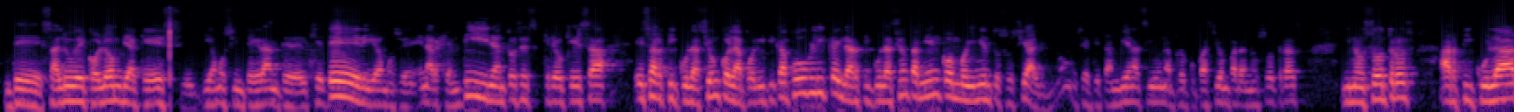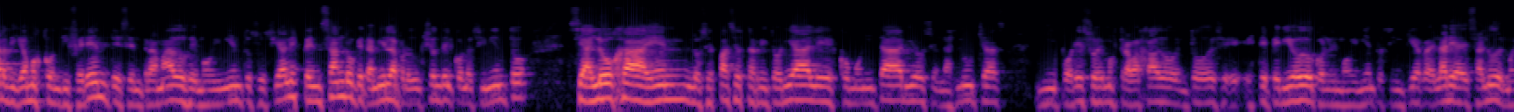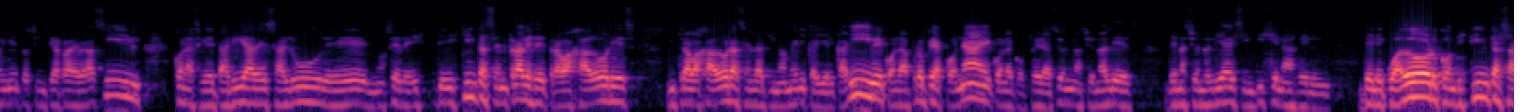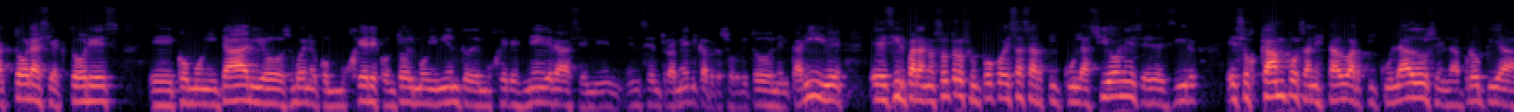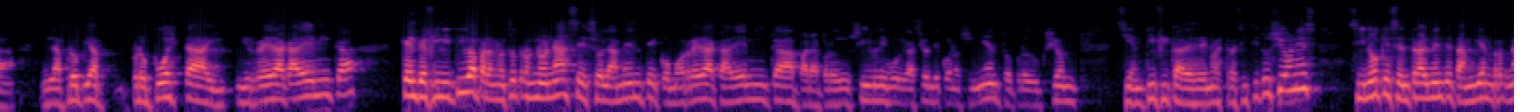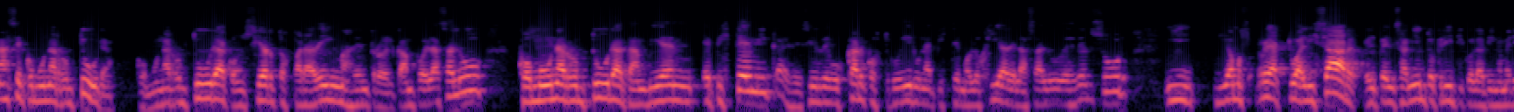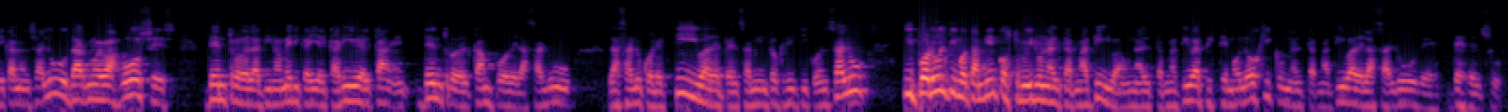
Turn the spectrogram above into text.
de Salud de Colombia, que es, digamos, integrante del GT, digamos, en Argentina. Entonces, creo que esa, esa articulación con la política pública y la articulación también con movimientos sociales, ¿no? O sea, que también ha sido una preocupación para nosotras y nosotros articular, digamos, con diferentes entramados de movimientos sociales, pensando que también la producción del conocimiento se aloja en los espacios territoriales, comunitarios, en las luchas y por eso hemos trabajado en todo este periodo con el Movimiento Sin Tierra, el área de salud del Movimiento Sin Tierra de Brasil, con la Secretaría de Salud de, no sé, de, distintas centrales de trabajadores y trabajadoras en Latinoamérica y el Caribe, con la propia CONAE, con la Confederación Nacional de Nacionalidades Indígenas del, del Ecuador, con distintas actoras y actores eh, comunitarios, bueno, con mujeres, con todo el movimiento de mujeres negras en, Centroamérica, pero sobre todo en el Caribe. Es decir, para nosotros un poco esas articulaciones, es decir, esos campos han estado articulados en la propia, en la propia propuesta y, red académica, que en definitiva para nosotros no nace solamente como red académica para producir divulgación de conocimiento, producción científica desde nuestras instituciones, sino que centralmente también nace como una ruptura, como una ruptura con ciertos paradigmas dentro del campo de la salud, como una ruptura también epistémica, es decir, de buscar construir una epistemología de la salud desde el sur y, digamos, reactualizar el pensamiento crítico latinoamericano en salud, dar nuevas voces dentro de Latinoamérica y el Caribe, dentro del campo de la salud, la salud colectiva, del pensamiento crítico en salud, y por último también construir una alternativa, una alternativa epistemológica, una alternativa de la salud desde el sur.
